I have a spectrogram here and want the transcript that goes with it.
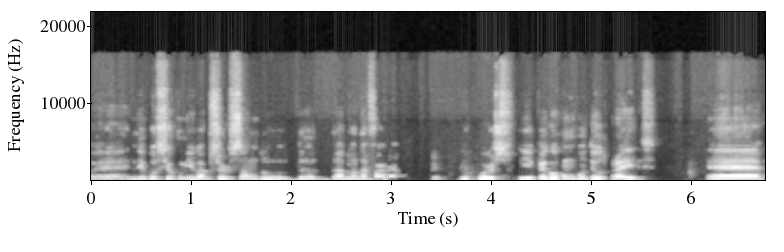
é, negociou comigo a absorção do, da, da plataforma, do curso, e pegou como conteúdo para eles. É,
